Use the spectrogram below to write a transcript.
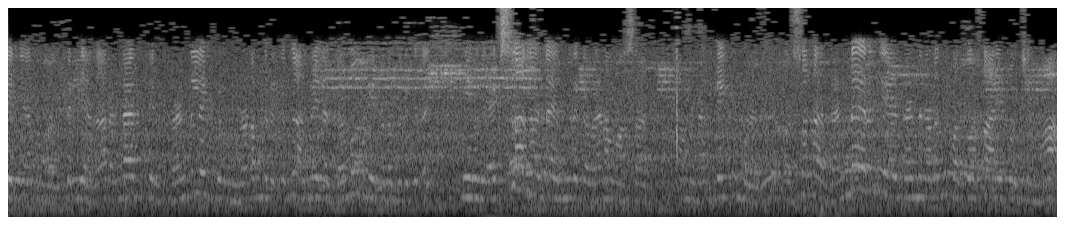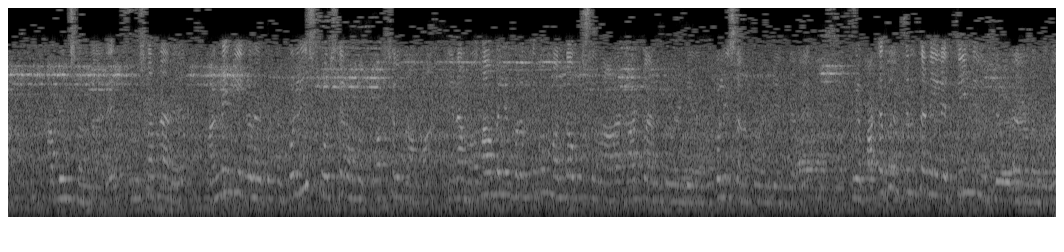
ஏரியான்னு உங்களுக்கு தெரியாதா? ரெண்டாயிரத்தி ரெண்டில் இப்போ நடந்திருக்குது. அண்மையில் தர்மபுரி நடந்திருக்குது. நீங்கள் எக்ஸ்ட்ரா அலர்ட்டாக இருந்திருக்க வேணாமா சார்? அப்படி நான் கேட்கும் பொழுது அவர் சொன்னார் ரெண்டாயிரத்தி ஏழு ரெண்டு நடந்து பத்து வருஷம் ஆகி போச்சுமா அப்படின்னு சொன்னார். அவர் சொன்னார். அன்னைக்கு எங்களுக்கு கொஞ்சம் போலீஸ் ஃபோர்ஸே ரொம்ப குறைச்சல் தாமா ஏன்னா மகாபலிபுரத்துக்கும் பந்தோபஸ்து ஆ- ஆட்கள் அனுப்ப வேண்டியிருந்தது. போலீஸ் அனுப்ப வேண்டியிருந்தது. இங்கே பக்கத்தில் திருத்தணியில் தீமிதி திருவிழா நடந்தது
